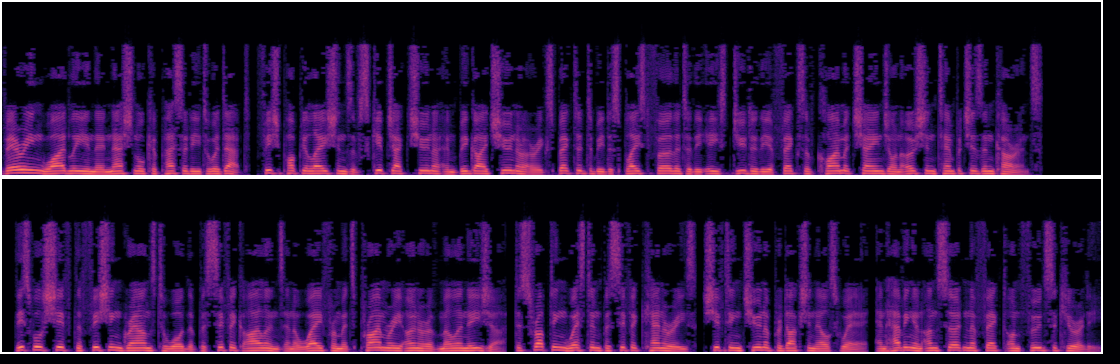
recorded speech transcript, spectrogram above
varying widely in their national capacity to adapt. Fish populations of skipjack tuna and bigeye tuna are expected to be displaced further to the east due to the effects of climate change on ocean temperatures and currents. This will shift the fishing grounds toward the Pacific Islands and away from its primary owner of Melanesia, disrupting western Pacific canneries, shifting tuna production elsewhere, and having an uncertain effect on food security.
